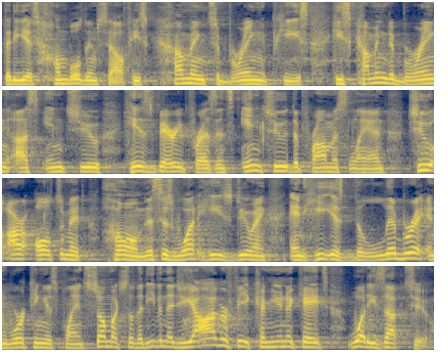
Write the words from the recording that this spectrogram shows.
that He has humbled Himself. He's coming to bring peace. He's coming to bring us into His very presence, into the promised land, to our ultimate home. This is what He's doing, and He is deliberate in working His plan so much so that even the geography communicates what He's up to.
